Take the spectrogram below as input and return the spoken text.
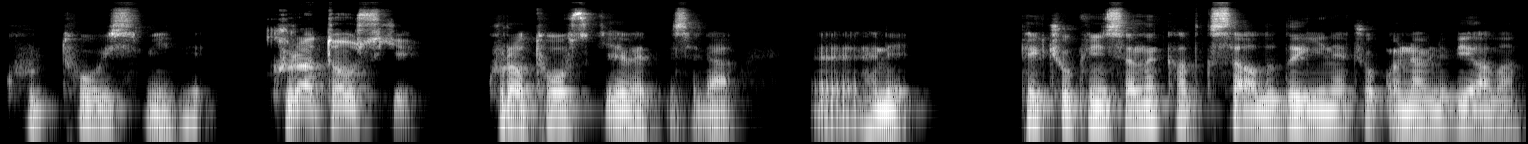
Kurtovis miydi? Kuratowski. Kuratowski evet mesela hani pek çok insanın katkı sağladığı yine çok önemli bir alan.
